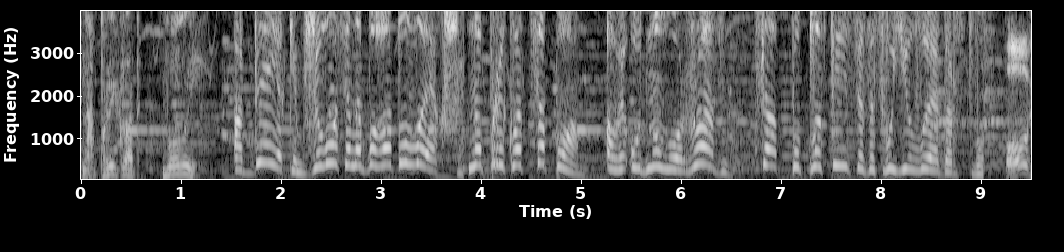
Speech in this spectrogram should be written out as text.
Наприклад, воли. а деяким жилося набагато легше, наприклад, цапам. Але одного разу цап поплатився за своє ледарство. Ох,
